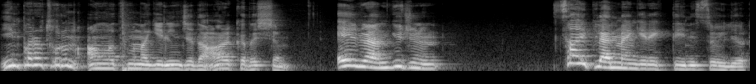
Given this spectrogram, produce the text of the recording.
İmparatorun anlatımına gelince de arkadaşım evren gücünün sahiplenmen gerektiğini söylüyor.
